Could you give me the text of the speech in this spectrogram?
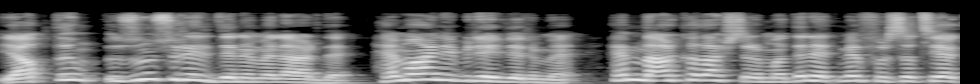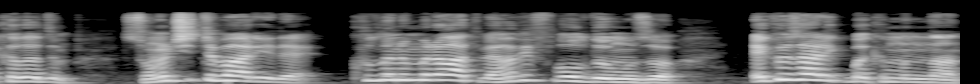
Yaptığım uzun süreli denemelerde hem aile bireylerime hem de arkadaşlarıma denetme fırsatı yakaladım. Sonuç itibariyle kullanımı rahat ve hafif bulduğumuzu ek özellik bakımından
